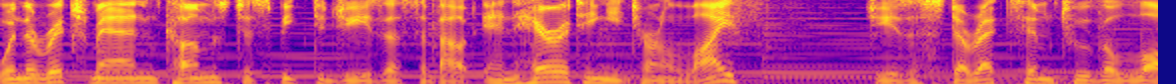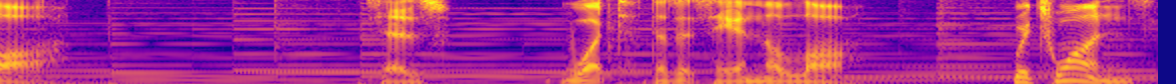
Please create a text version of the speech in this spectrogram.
When the rich man comes to speak to Jesus about inheriting eternal life, Jesus directs him to the law. Says, What does it say in the law? Which ones?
